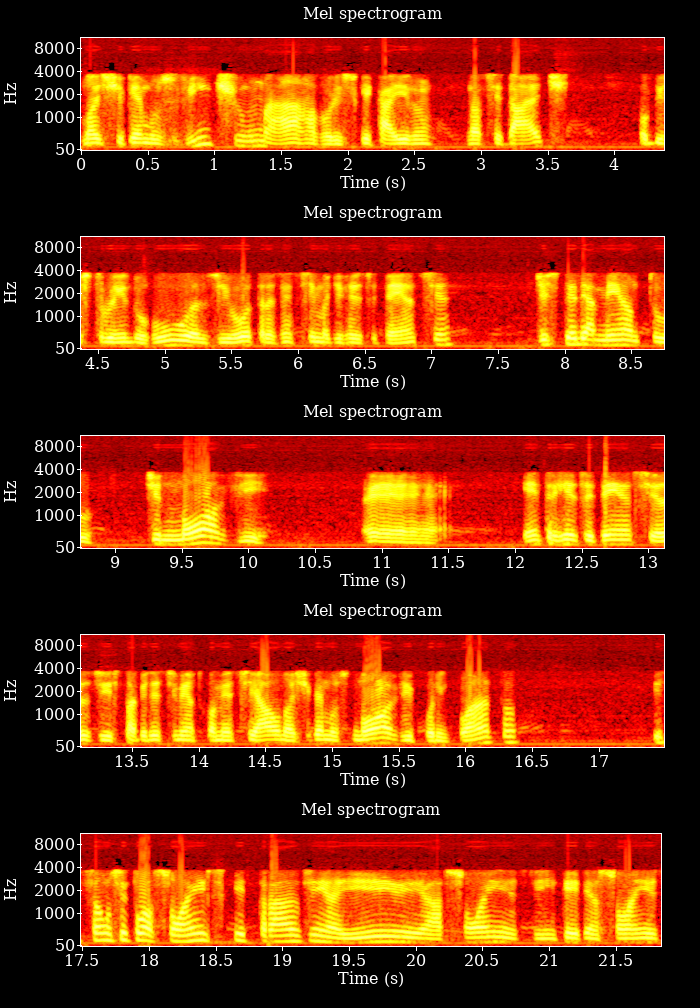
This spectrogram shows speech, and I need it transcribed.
nós tivemos 21 árvores que caíram na cidade, obstruindo ruas e outras em cima de residência. Destelhamento de nove é, entre residências e estabelecimento comercial, nós tivemos nove por enquanto. E são situações que trazem aí ações e intervenções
